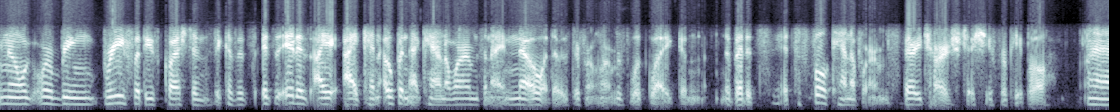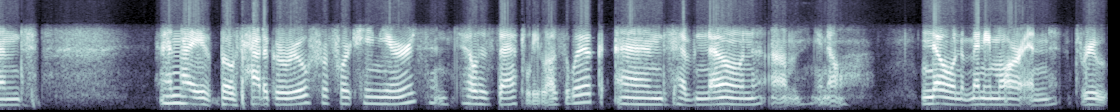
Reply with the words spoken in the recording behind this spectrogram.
you know we're being brief with these questions because it's it's it is I I can open that can of worms and I know what those different worms look like and but it's it's a full can of worms, very charged issue for people. And and I both had a guru for 14 years until his death, Lee Lozowick, and have known, um, you know, known many more and through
